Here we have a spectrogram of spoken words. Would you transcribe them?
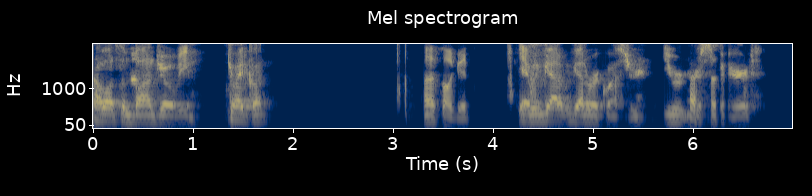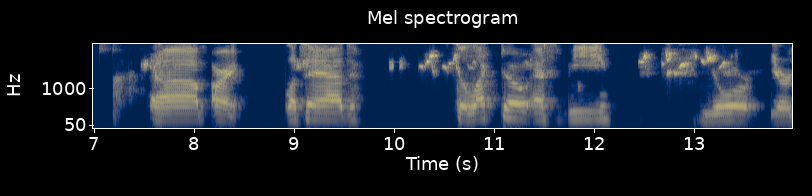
how about some Bon Jovi? Go ahead, Clint. that's all good. Yeah, we've got we've got a requester. You're, you're spared. Um, all right, let's add Delecto SV. You're you're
